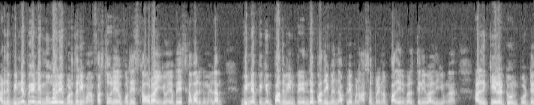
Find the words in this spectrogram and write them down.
அடுத்து விண்ணப்பிக்க வேண்டிய முகவரியை பொறுத்த வரைக்கும் ஃபர்ஸ்ட் ஒரு ஏ ஃபோர் டேஸ் கவர் வாங்கிக்கோங்க ஏ டேஸ் கவருக்கு மேலே. விண்ணப்பிக்கும் பதவியின் பேர் எந்த பதவிக்கு வந்து அப்ளை பண்ண ஆசைப்படுறீங்களோ பதவியின் பேர் தெளிவாக எழுதிக்கோங்க. அது கீழே டூன் போட்டு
